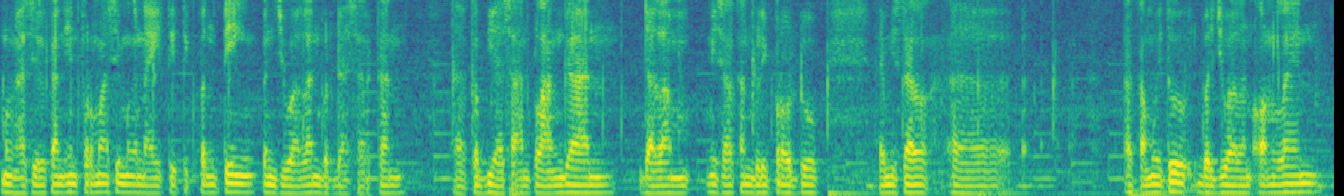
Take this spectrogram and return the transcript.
Menghasilkan informasi mengenai titik penting penjualan berdasarkan uh, kebiasaan pelanggan dalam misalkan beli produk. Eh, misal uh, kamu itu berjualan online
